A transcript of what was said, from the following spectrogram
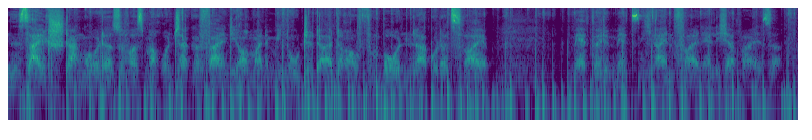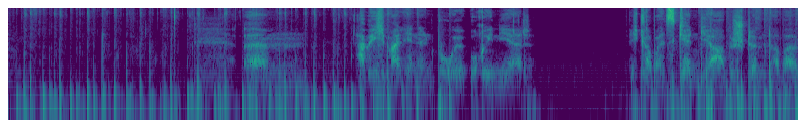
eine Salzstange oder sowas mal runtergefallen, die auch mal eine Minute da drauf vom Boden lag oder zwei. Mehr würde mir jetzt nicht einfallen, ehrlicherweise. Ähm, habe ich mal in den Pool uriniert? Ich glaube als Kind ja, bestimmt, aber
